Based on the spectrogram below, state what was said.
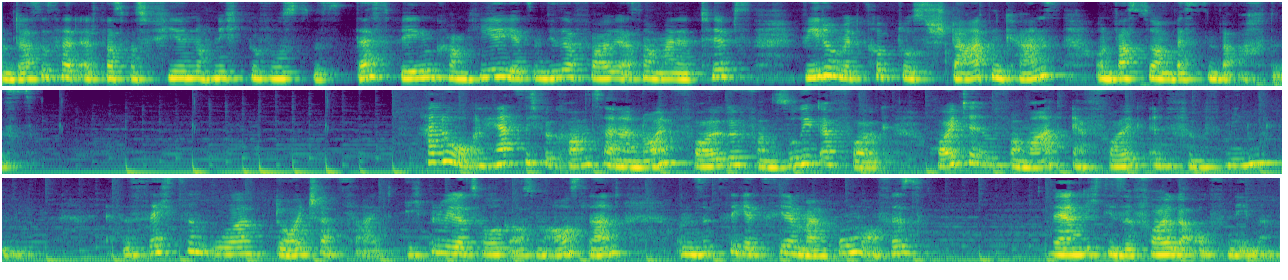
Und das ist halt etwas, was vielen noch nicht bewusst ist. Deswegen kommen hier jetzt in dieser Folge erstmal meine Tipps, wie du mit Kryptos starten kannst und was du am besten beachtest. Hallo und herzlich willkommen zu einer neuen Folge von So geht Erfolg. Heute im Format Erfolg in 5 Minuten. Es ist 16 Uhr deutscher Zeit. Ich bin wieder zurück aus dem Ausland und sitze jetzt hier in meinem Homeoffice, während ich diese Folge aufnehme.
